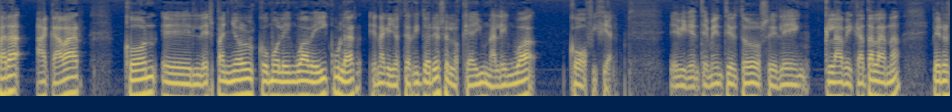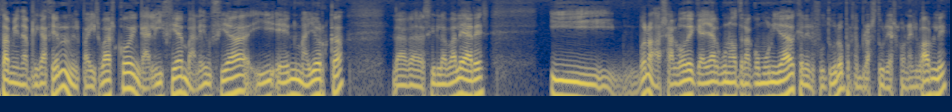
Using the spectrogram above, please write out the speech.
para acabar con el español como lengua vehicular en aquellos territorios en los que hay una lengua cooficial. Evidentemente esto se lee en clave catalana, pero es también de aplicación en el País Vasco, en Galicia, en Valencia y en Mallorca, las Islas Baleares. Y bueno, a salvo de que haya alguna otra comunidad que en el futuro, por ejemplo Asturias con el Bable,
